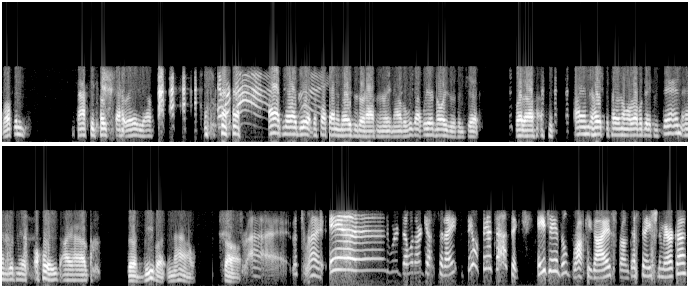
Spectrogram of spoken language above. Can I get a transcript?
Welcome back to Ghost Chat Radio. and we're back. I have no idea what the fuck kind of noises are happening right now, but we got weird noises and shit. But uh I am the host of Paranormal Rebel, Jason Stanton, and with me as always I have the diva in the house. So That's right. That's right. And we're done with our guests tonight. They were fantastic. AJ and Bill Brock, you guys, from Destination America,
